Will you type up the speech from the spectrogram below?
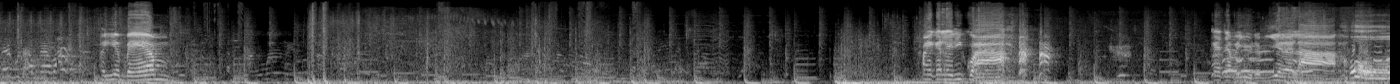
ให้กูทำไงวะไอ้เหี้ยแบม กันเลยดีกว่า แกจะไปอยู่ทำเหี้ยอะไรล่ะ โอ้โห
